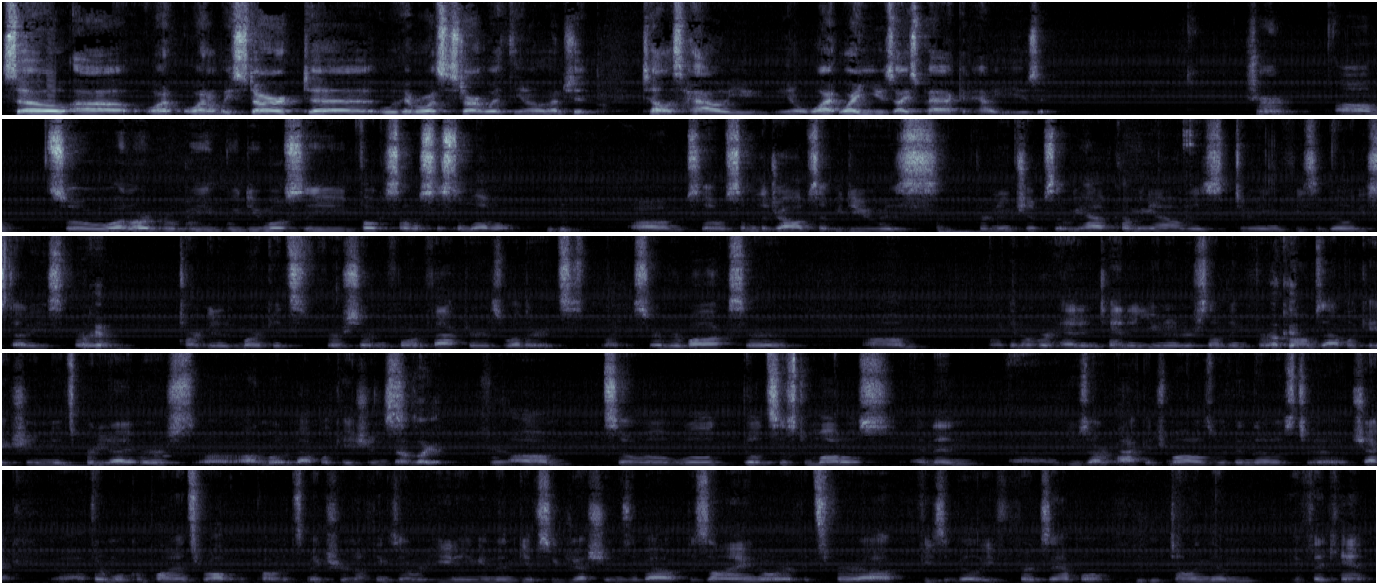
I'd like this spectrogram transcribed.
So uh, why, why don't we start? Uh, whoever wants to start with, you know, why don't you tell us how you, you know, why, why you use IcePak and how you use it? Sure. Um, So on our group, we, we do mostly focus on a system level. Mhm. Um, so some of the jobs that we do is for new chips that we have coming out is doing feasibility studies for Okay. targeted markets for certain form factors, whether it's like a server box or um, like an overhead antenna unit or something for Okay. a comms application. It's pretty diverse, uh, automotive applications. Sounds like it. Um, so we'll, we'll build system models and then uh, use our package models within those to check uh, thermal compliance for all the components, make sure nothing's overheating, and then give suggestions about design or if it's for uh, feasibility, for example, Mhm. telling them if they can't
